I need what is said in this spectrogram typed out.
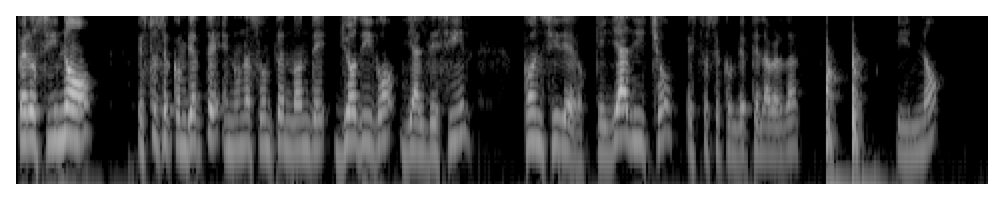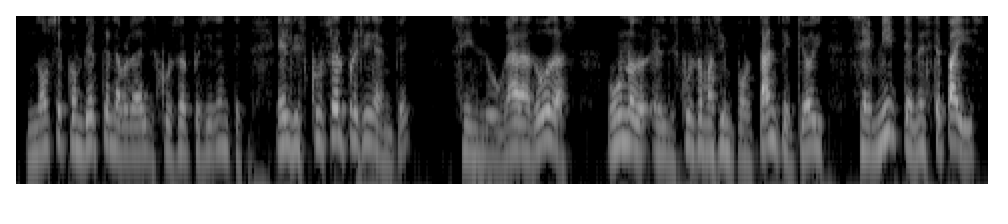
Pero si no, esto se convierte en un asunto en donde yo digo y al decir considero que ya dicho, esto se convierte en la verdad. Y no, no se convierte en la verdad el discurso del presidente. El discurso del presidente, sin lugar a dudas, uno el discurso más importante que hoy se emite en este país,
